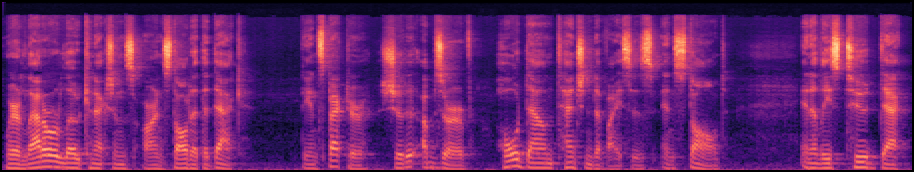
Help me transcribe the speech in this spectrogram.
Where lateral load connections are installed at the deck, the inspector should observe hold down tension devices installed in at least two deck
